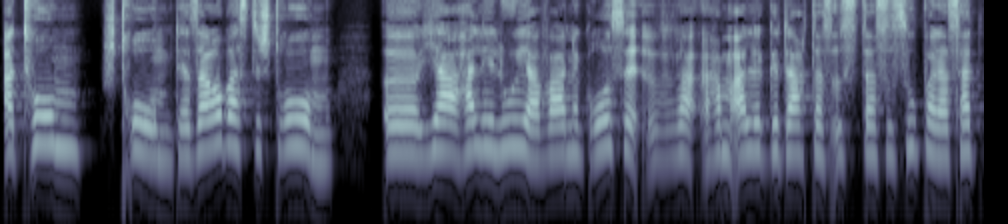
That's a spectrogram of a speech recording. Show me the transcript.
Atomstrom, der sauberste Strom. Äh, ja, Halleluja, war eine große, war, haben alle gedacht, das ist, das ist super, das hat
